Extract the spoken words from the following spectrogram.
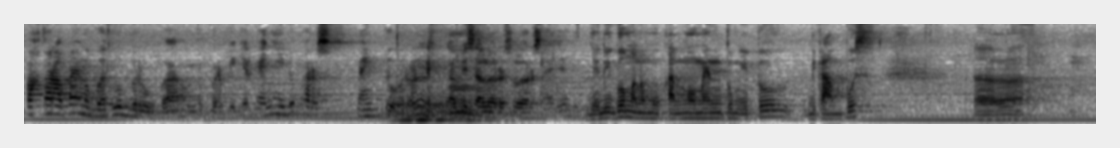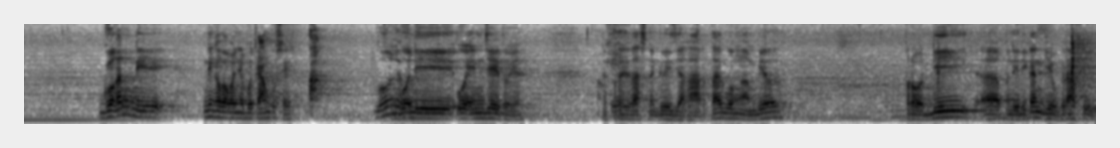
Faktor apa yang ngebuat lu berubah untuk berpikir kayaknya hidup harus naik turun deh, nggak bisa lurus-lurus aja. Jadi gue menemukan momentum itu di kampus. Eh gue kan di ini nggak apa-apa nyebut kampus ya. Ah, boleh. Gue di UNJ itu ya, Universitas Negeri Jakarta. Gue ngambil prodi eh, pendidikan geografi.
